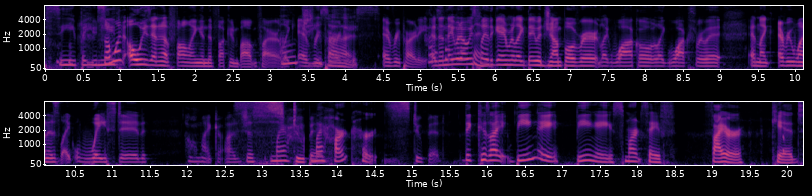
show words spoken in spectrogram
See, but you need Someone always ended up falling in the fucking bonfire, like Oh, every party. Every party. And then they would always play the game where like they would jump over, it, like walk over, like walk through it, and like everyone is like wasted. Oh my god, just my stupid. My heart hurts stupid. because I being a being a smart, safe fire kid.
